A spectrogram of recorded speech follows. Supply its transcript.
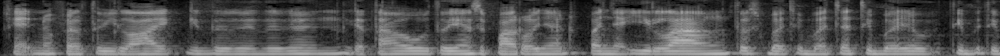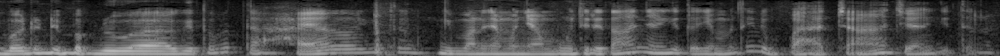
Kayak novel Twilight gitu gitu kan. Nggak tahu tuh yang separuhnya depannya hilang terus baca-baca tiba-tiba udah di bab dua gitu. What the hell gitu. Gimana mau nyambung ceritanya gitu. Yang penting dibaca aja gitu loh.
